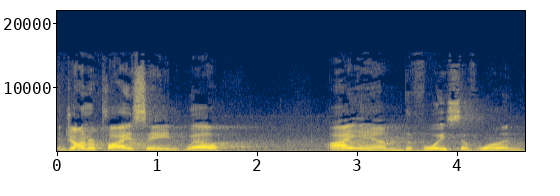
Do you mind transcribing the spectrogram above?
And John replies, saying, Well, I am the voice of one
